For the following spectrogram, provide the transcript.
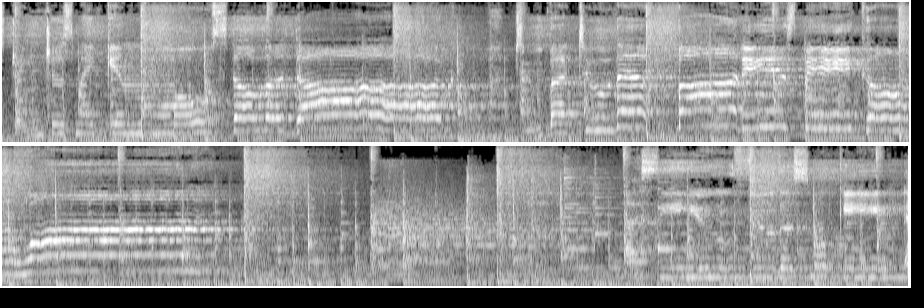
Strangers making the most of the dark. Two by two, their bodies become one. I see you through the smoky.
